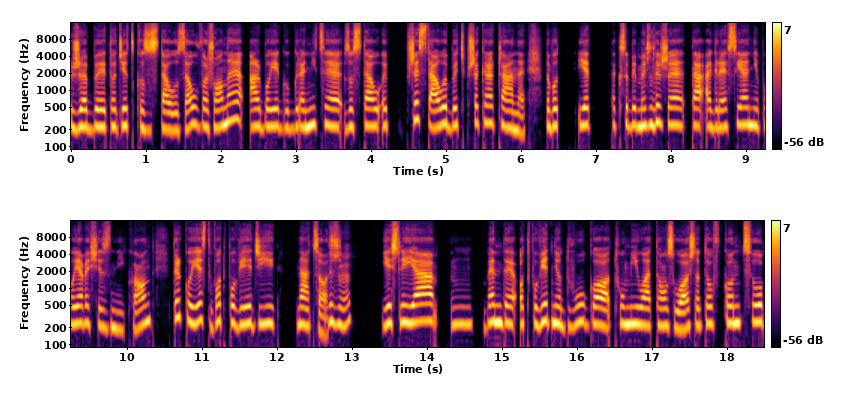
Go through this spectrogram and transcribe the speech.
żeby to dziecko zostało zauważone, albo jego granice zostały, przestały być przekraczane. No bo ja tak sobie myślę, mhm. że ta agresja nie pojawia się znikąd, tylko jest w odpowiedzi na coś. Mhm. Jeśli ja mm, będę odpowiednio długo tłumiła tą złość, no to w końcu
